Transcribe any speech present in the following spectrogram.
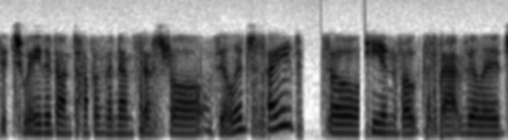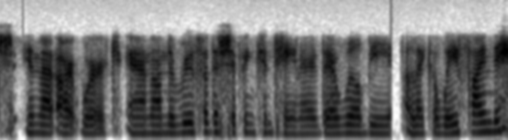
situated on top of an ancestral village site. So he invokes that village in that artwork, and on the roof of the shipping container, there will be like a wayfinding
